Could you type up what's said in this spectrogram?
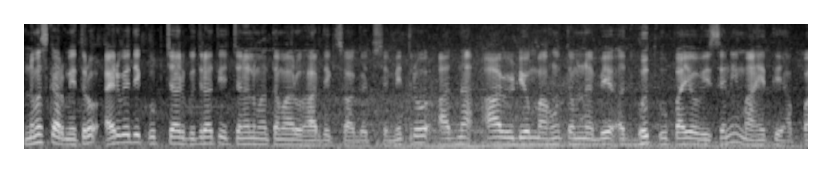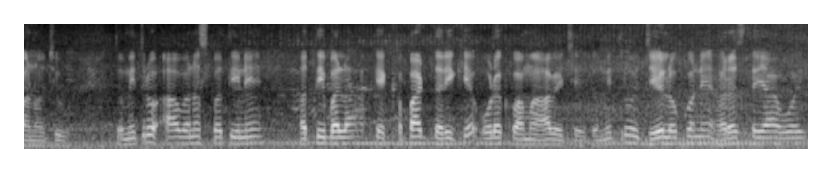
નમસ્કાર મિત્રો, આયુર્વેદિક ઉપચાર ગુજરાતી ચેનલમાં તમારું હાર્દિક સ્વાગત છે. મિત્રો, આજના આ વિડીયોમાં હું તમને બે અદ્ભુત ઉપાયો વિશેની માહિતી આપવાનો છું. તો મિત્રો, આ વનસ્પતિને અતિબલા કે ખપાટ તરીકે ઓળખવામાં આવે છે. તો મિત્રો, જે લોકોને હરસ થયા હોય,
